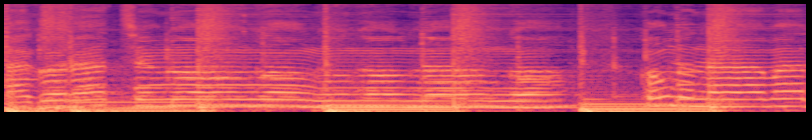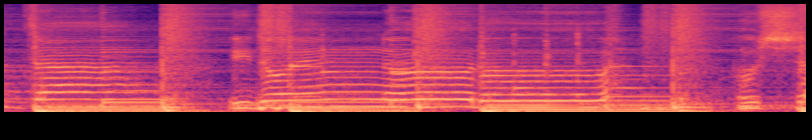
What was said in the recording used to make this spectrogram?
海阔的天空空空空空空，空的那么大，一朵云嘟嘟不下，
